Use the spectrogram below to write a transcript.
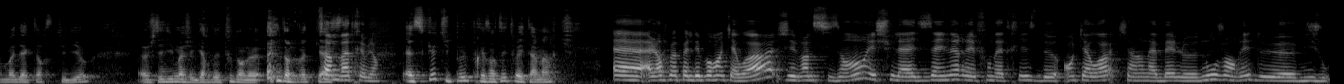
en mode acteur studio. Euh, je t'ai dit, moi, je garde tout dans le, dans le podcast. Ça me va très bien. Est-ce que tu peux te présenter, toi et ta marque? Euh, alors, je m'appelle Déborah Ankawa, j'ai 26 ans et je suis la designer et fondatrice de Ankawa, qui est un label euh, non genré de euh, bijoux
